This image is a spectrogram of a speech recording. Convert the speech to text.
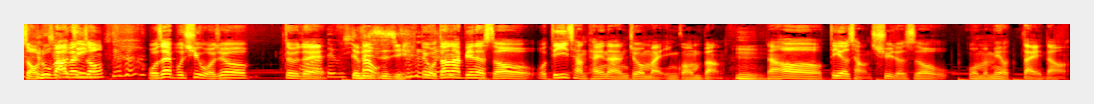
走路八分钟，我再不去我就。对不对？对不起，对不起自己。对，我到那边的时候，我第一场台南就买荧光棒，嗯，然后第二场去的时候我们没有带到，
